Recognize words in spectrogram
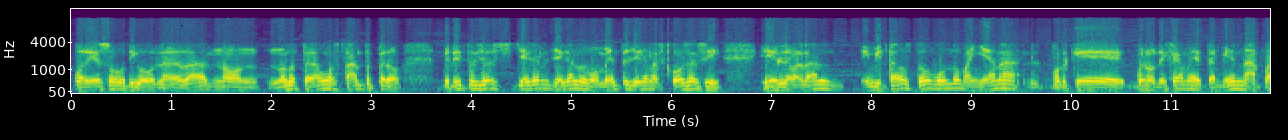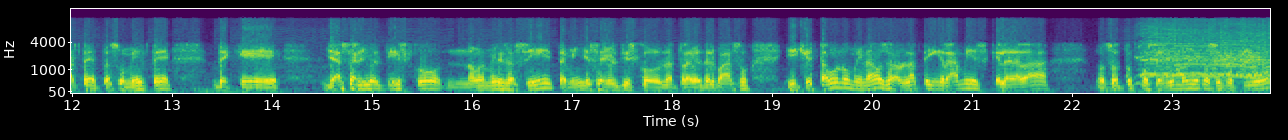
por eso, digo, la verdad, no, no nos esperábamos tanto, pero bendito Dios, llegan, llegan los momentos, llegan las cosas y, y la verdad, invitados todo el mundo mañana, porque, bueno, déjame también, aparte de presumirte de que ya salió el disco, no me mires así, también ya salió el disco a través del vaso, y que estamos nominados a los Latin Grammys, que la verdad, nosotros por segundo año consecutivo,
